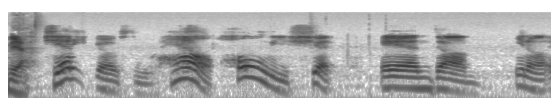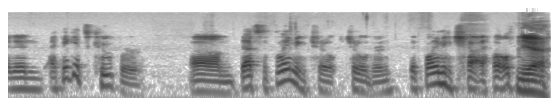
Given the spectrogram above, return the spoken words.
Yeah, Jenny goes through hell. Holy shit! And um, you know, and then I think it's Cooper. Um, that's the flaming chil- children, the flaming child. yeah,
